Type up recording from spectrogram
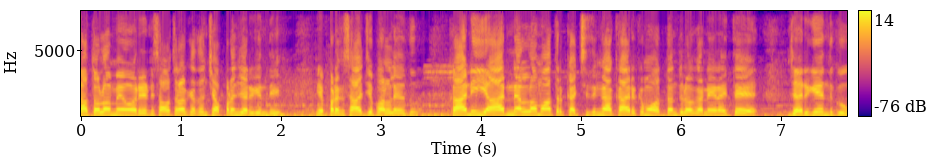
గతంలో మేము రెండు సంవత్సరాల క్రితం చెప్పడం జరిగింది. ఇప్పటికి సాధ్యపడలేదు. కానీ ఈ ఆరు నెలల్లో మాత్రం ఖచ్చితంగా ఆ కార్యక్రమం వద్దంతిలోగా నేనైతే జరిగేందుకు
